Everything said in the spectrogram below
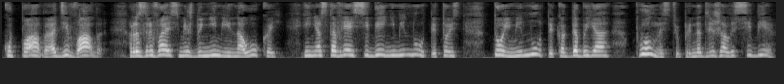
купала, одевала, разрываясь между ними и наукой, и не оставляя себе ни минуты, то есть той минуты, когда бы я полностью принадлежала себе.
